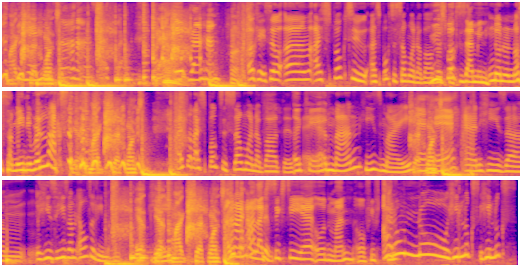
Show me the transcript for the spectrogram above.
Mic check one. Abraham. Okay, so um, I spoke to I spoke to someone about You this. spoke to Samini. No, no, not Samini. Relax. Yeah, mic check one. I said I spoke to someone about this. Okay. A man, he's married, Check one. Uh-huh. and he's um he's he's an elderly man. Yep, yep, Mike, check one. Are you And I talking about like him- 60 year old man or 50? I don't know. He looks he looks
